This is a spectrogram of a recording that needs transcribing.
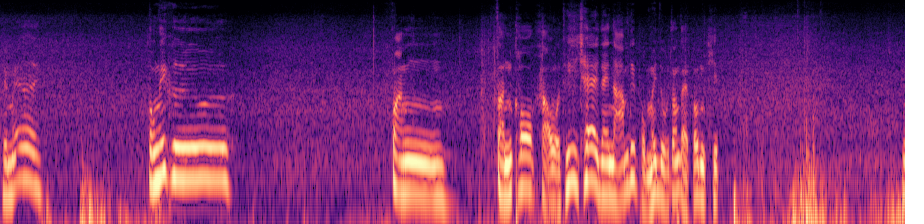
เห็นไหมเอ่ยตรงนี้คือ ฝั่งสันคอเขาที่แช่ในน้ำที่ผมให้ดูตั้งแต่ต้นคลิปดู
